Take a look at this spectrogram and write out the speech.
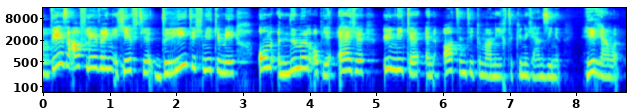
Deze aflevering geeft je drie technieken mee om een nummer op je eigen unieke en authentieke manier te kunnen gaan zingen. Hier gaan we.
